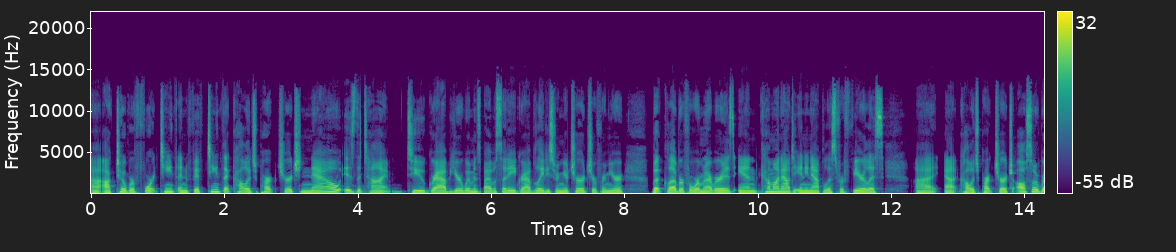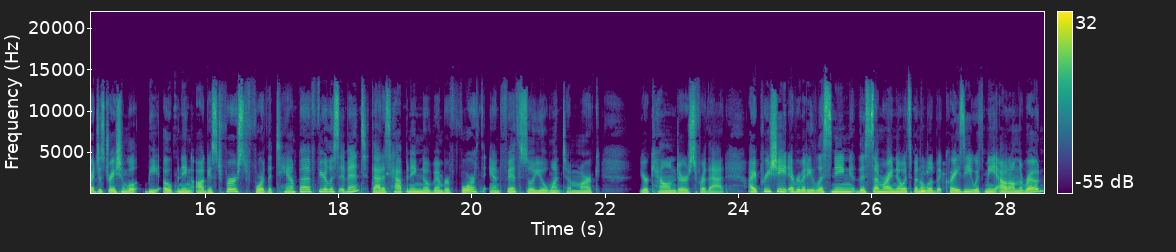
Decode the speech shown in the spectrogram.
uh, October 14th and 15th at College Park Church. Now is the time to grab your women's Bible study, grab ladies from your church or from your book club or for wherever it is, and come on out to Indianapolis for Fearless. Uh, at College Park Church. Also, registration will be opening August 1st for the Tampa Fearless event. That is happening November 4th and 5th, so you'll want to mark your calendars for that. I appreciate everybody listening this summer. I know it's been a little bit crazy with me out on the road.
